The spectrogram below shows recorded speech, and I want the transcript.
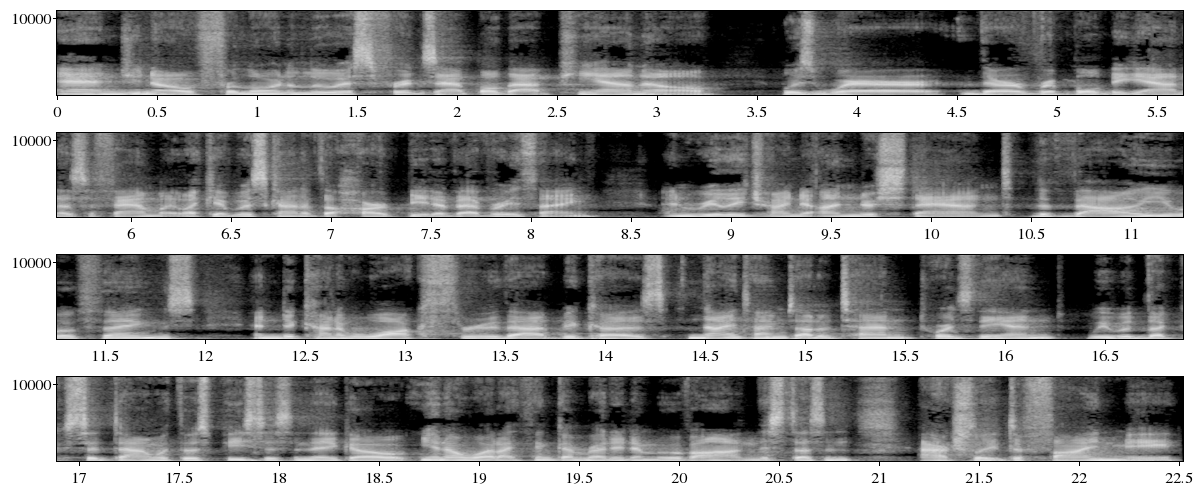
And, you know, for Lauren and Lewis, for example, that piano was where their ripple began as a family. Like it was kind of the heartbeat of everything and really trying to understand the value of things and to kind of walk through that because nine times out of 10 towards the end, we would like sit down with those pieces and they go, you know what? I think I'm ready to move on. This doesn't actually define me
